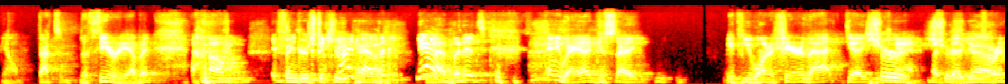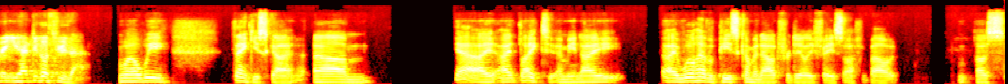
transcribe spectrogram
you know that's the theory of it. Um, Fingers to, to keypad. That, but it, yeah, yeah, but it's anyway. I just I, if you want to share that, uh, sure, can, sure, that, yeah. Sorry that you had to go through that. Well, we thank you, Scott. Um, yeah, I, would like to. I mean, I I will have a piece coming out for Daily Face Off about us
